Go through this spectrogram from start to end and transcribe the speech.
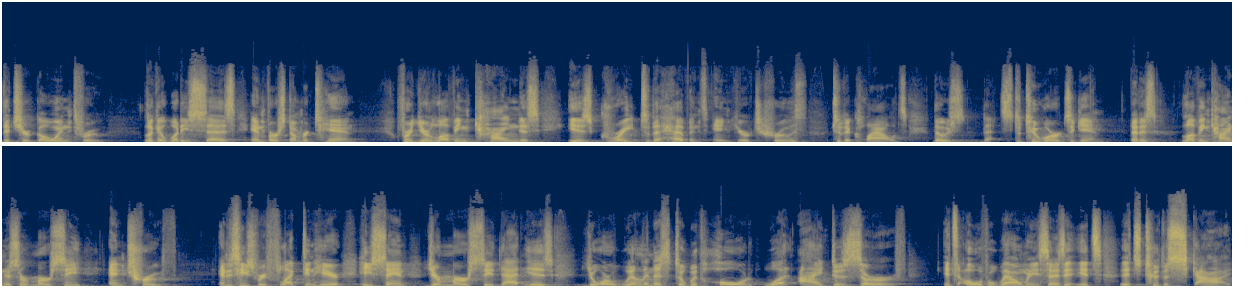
that you're going through. Look at what He says in verse number 10 For your loving kindness is great to the heavens, and your truth to the clouds. Those, that's the two words again. That is loving kindness or mercy and truth. And as he's reflecting here, he's saying, Your mercy, that is your willingness to withhold what I deserve. It's overwhelming. He says it, it's, it's to the sky.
